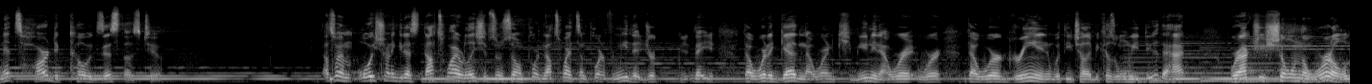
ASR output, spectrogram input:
And it's hard to coexist those two. That's why I'm always trying to get us. That's why relationships are so important. That's why it's important for me that you're that, you, that we're together, and that we're in community, that we're, we're that we're agreeing with each other. Because when we do that, we're actually showing the world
